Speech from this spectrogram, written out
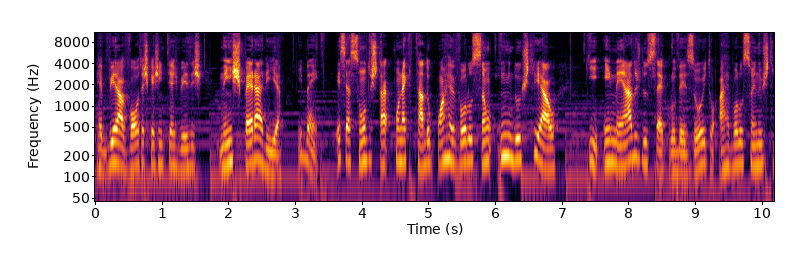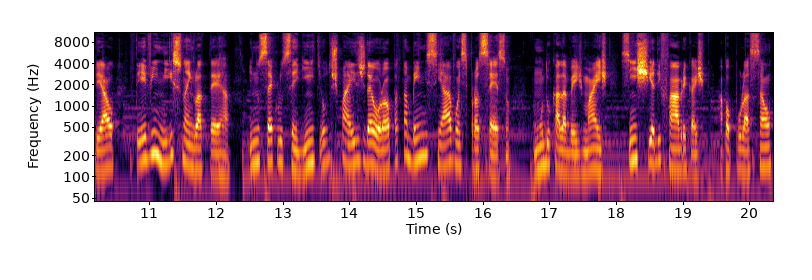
reviravoltas que a gente às vezes nem esperaria. E bem, esse assunto está conectado com a Revolução Industrial, que em meados do século XVIII a Revolução Industrial teve início na Inglaterra e no século seguinte outros países da Europa também iniciavam esse processo. o mundo cada vez mais se enchia de fábricas, a população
